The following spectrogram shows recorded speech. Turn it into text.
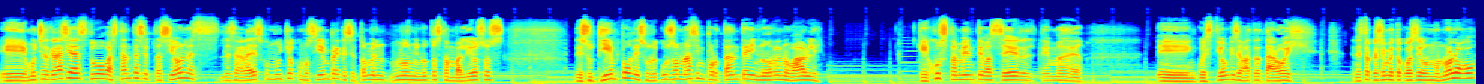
Eh, muchas gracias, tuvo bastante aceptación. Les, les agradezco mucho, como siempre, que se tomen unos minutos tan valiosos de su tiempo, de su recurso más importante y no renovable. Que justamente va a ser el tema eh, en cuestión que se va a tratar hoy. En esta ocasión me tocó hacer un monólogo.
